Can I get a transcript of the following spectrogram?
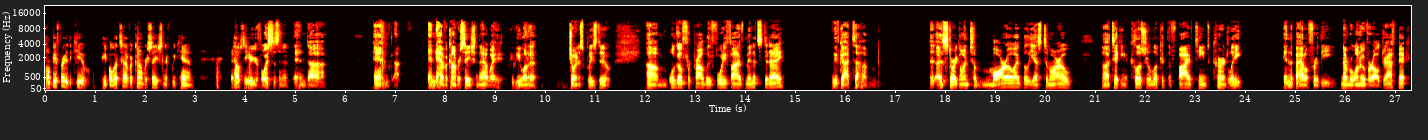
don't be afraid of the queue, people. Let's have a conversation if we can. It helps to hear your voices it and uh, and uh, and have a conversation that way. If you want to join us, please do. Um, we'll go for probably 45 minutes today. We've got um, a story going tomorrow, I believe. Yes, tomorrow, uh, taking a closer look at the five teams currently in the battle for the number one overall draft pick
